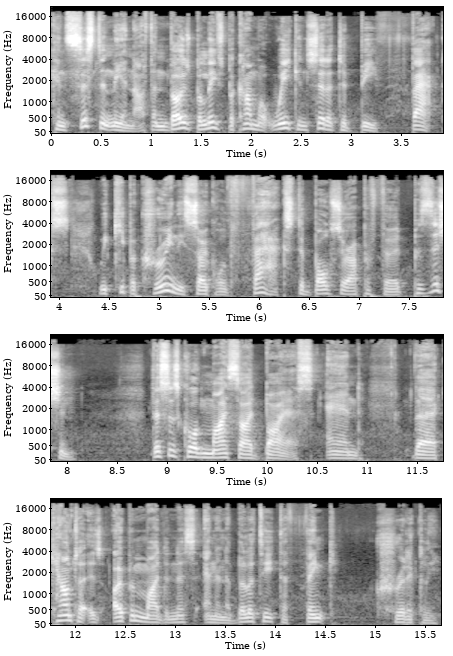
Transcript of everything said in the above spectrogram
consistently enough, and those beliefs become what we consider to be facts. We keep accruing these so called facts to bolster our preferred position. This is called my side bias, and the counter is open mindedness and an ability to think critically.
